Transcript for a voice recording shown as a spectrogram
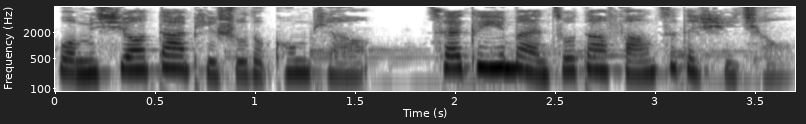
我们需要大匹数的空调，才可以满足大房子的需求。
